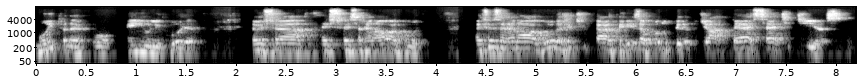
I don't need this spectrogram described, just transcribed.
muito, né? em oligúria. Então, isso é a insuficiência renal aguda. A insuficiência renal aguda a gente caracteriza por um período de até sete dias.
